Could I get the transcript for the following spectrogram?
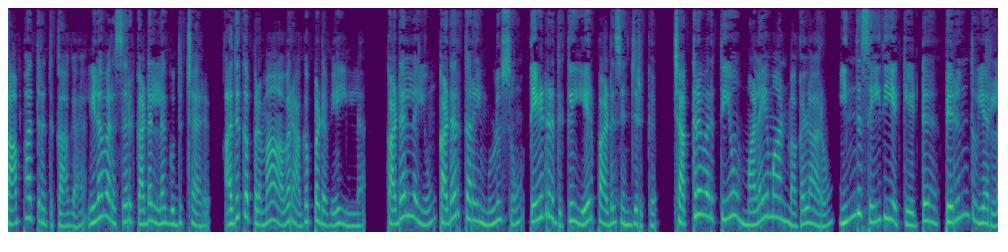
காப்பாத்துறதுக்காக இளவரசர் கடல்ல குதிச்சாரு. அதுக்கப்புறமா அவர் அகப்படவே இல்ல. கடல்லையும் கடற்கரை முழுசும் தேடுறதுக்கு ஏற்பாடு செஞ்சிருக்கு. சக்கரவர்த்தியும் மலைமான் மகளாரும் இந்த செய்திய கேட்டு பெருந்துயர்ல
